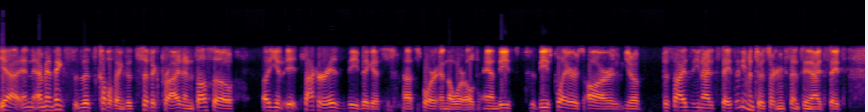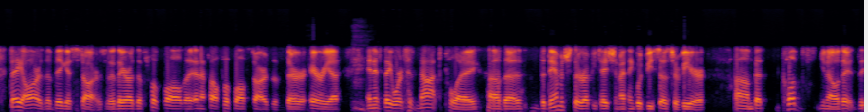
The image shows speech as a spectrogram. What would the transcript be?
Yeah, and I mean, I think it's a couple things. It's civic pride, and it's also, uh, you know, it, soccer is the biggest uh, sport in the world, and these these players are, you know, besides the United States, and even to a certain extent, the United States, they are the biggest stars. They are the football, the NFL football stars of their area, and if they were to not play, uh, the the damage to their reputation, I think, would be so severe. Um, that clubs, you know, they, the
